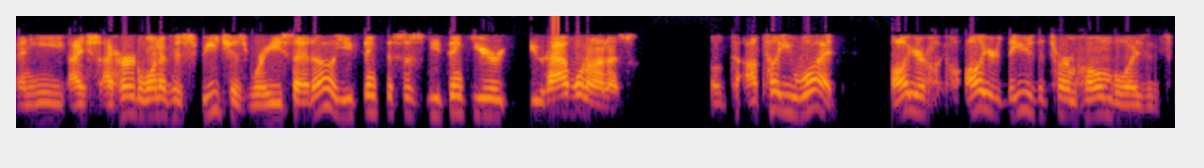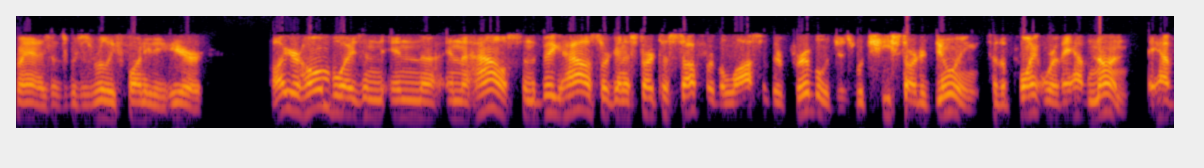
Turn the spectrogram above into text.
and he. I, I heard won of his speeches where he said, "Oh, you think this is? You think you're you have one on us? Well, t- I'll tell you what. All your all your they use the term homeboys in Spanish, which is really funny to hear. All your homeboys in in the in the house in the big house are going to start to suffer the loss of their privileges, which he started doing to the point where they have none. They have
